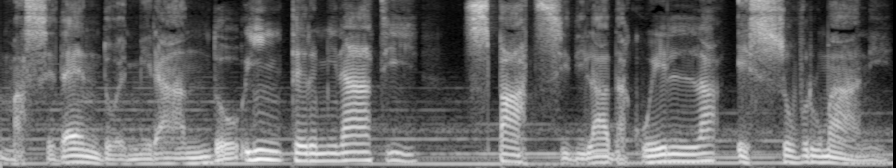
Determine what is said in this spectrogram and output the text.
ma sedendo e mirando, interminati spazi di là da quella e sovrumani,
